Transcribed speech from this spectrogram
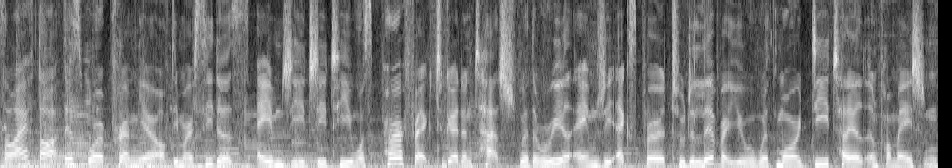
So I thought this world premiere of the Mercedes AMG GT was perfect to get in touch with a real AMG expert to deliver you with more detailed information.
